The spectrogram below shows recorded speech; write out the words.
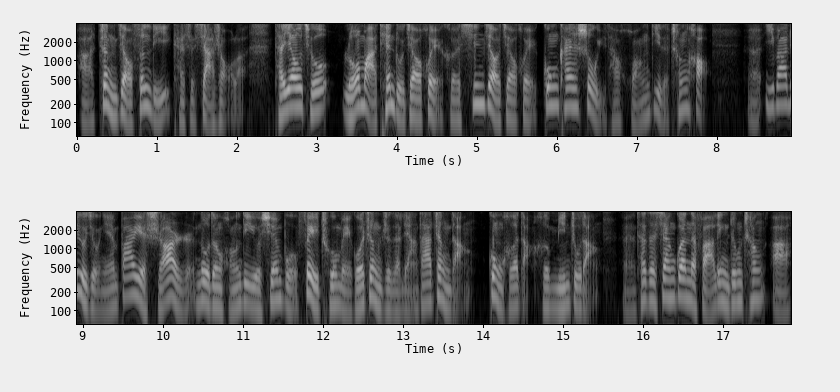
啊政教分离开始下手了。他要求罗马天主教会和新教教会公开授予他皇帝的称号。呃，一八六九年八月十二日，诺顿皇帝又宣布废除美国政治的两大政党——共和党和民主党。呃，他在相关的法令中称啊，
